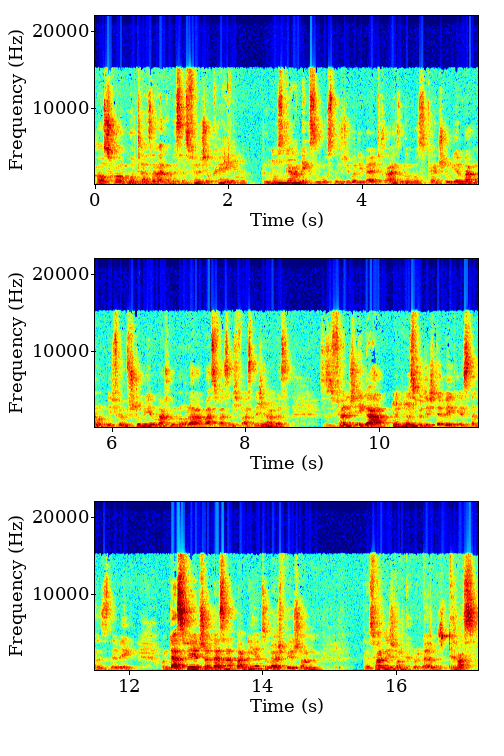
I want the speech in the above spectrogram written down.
Hausfrau und Mutter sein, dann ist das völlig okay. Ja. Du musst Mhm. gar nichts, du musst nicht über die Welt reisen, du musst kein Studium machen und nicht fünf Studien machen oder was weiß ich was nicht Mhm. alles. Das ist völlig egal. Wenn Mhm. das für dich der Weg ist, dann ist es der Weg. Und das fehlt schon, das hat bei mir zum Beispiel schon, das fand ich schon äh, krass,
